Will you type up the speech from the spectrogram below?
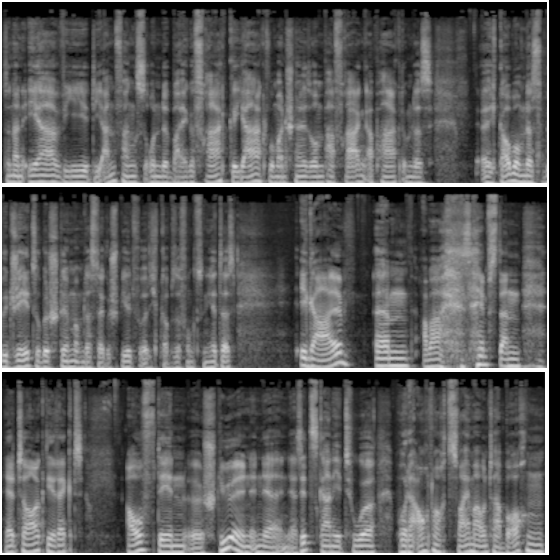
sondern eher wie die Anfangsrunde bei Gefragt, gejagt, wo man schnell so ein paar Fragen abhakt, um das, äh, ich glaube, um das Budget zu bestimmen, um das da gespielt wird. Ich glaube, so funktioniert das. Egal, ähm, aber selbst dann der Talk direkt auf den äh, Stühlen in der, in der Sitzgarnitur wurde auch noch zweimal unterbrochen.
